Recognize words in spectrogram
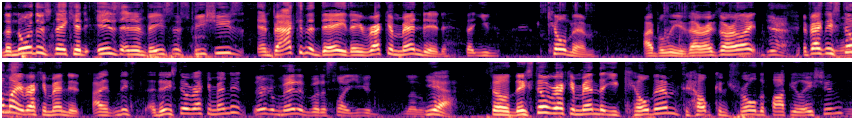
the northern snakehead is an invasive species, and back in the day, they recommended that you kill them. I believe Is that right, Starlight? Yeah. In fact, they still might to. recommend it. I they, do they still recommend it? They're recommended, but it's like you could let them Yeah. So they still recommend that you kill them to help control the population, mm-hmm.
